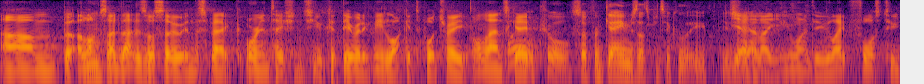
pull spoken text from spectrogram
Um, but alongside that, there's also in the spec orientation. So you could theoretically lock it to portrait or landscape. Oh, cool. So for games, that's particularly useful. Yeah, like you want to do like force two,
